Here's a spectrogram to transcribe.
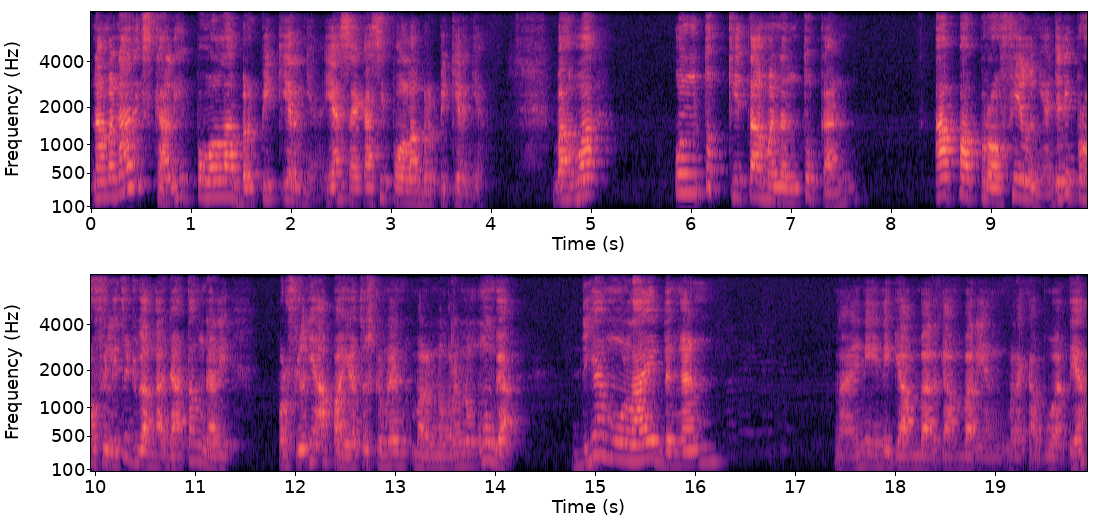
Nah, menarik sekali pola berpikirnya. Ya, saya kasih pola berpikirnya. Bahwa untuk kita menentukan apa profilnya. Jadi profil itu juga nggak datang dari profilnya apa ya, terus kemudian merenung-renung. Enggak. Dia mulai dengan Nah, ini ini gambar-gambar yang mereka buat ya.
